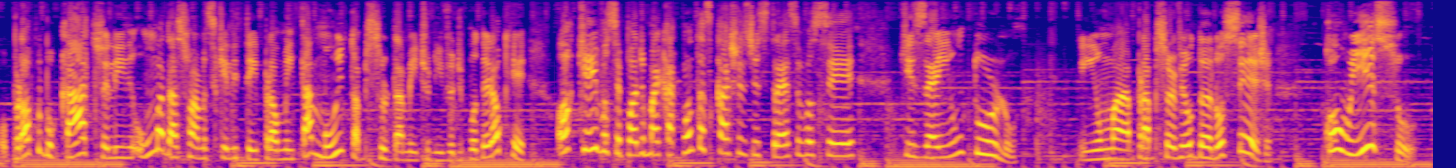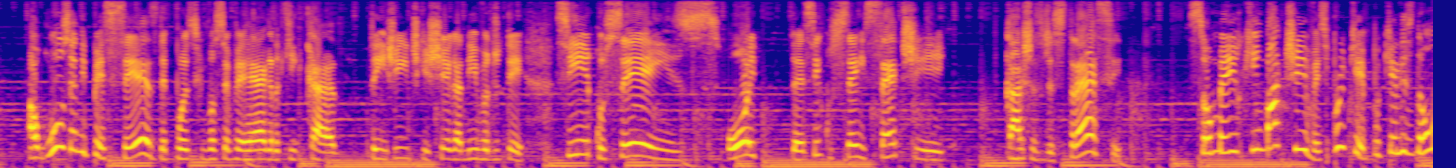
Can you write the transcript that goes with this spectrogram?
O próprio Bukatsu, ele, uma das formas que ele tem para aumentar muito absurdamente o nível de poder é o quê? Ok, você pode marcar quantas caixas de estresse você quiser em um turno, em uma para absorver o dano. Ou seja, com isso, alguns NPCs, depois que você vê regra que tem gente que chega a nível de ter 5, 6, 8, 5, 6, 7 caixas de estresse, são meio que imbatíveis. Por quê? Porque eles não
